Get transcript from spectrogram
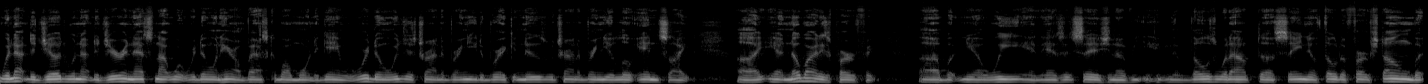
we're not the judge, we're not the jury, and that's not what we're doing here on Basketball More Than the Game. What we're doing, we're just trying to bring you the breaking news. We're trying to bring you a little insight. Uh, know, nobody's perfect, uh, but you know, we and as it says, you know, you, you know those without uh, seeing, you'll throw the first stone. But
